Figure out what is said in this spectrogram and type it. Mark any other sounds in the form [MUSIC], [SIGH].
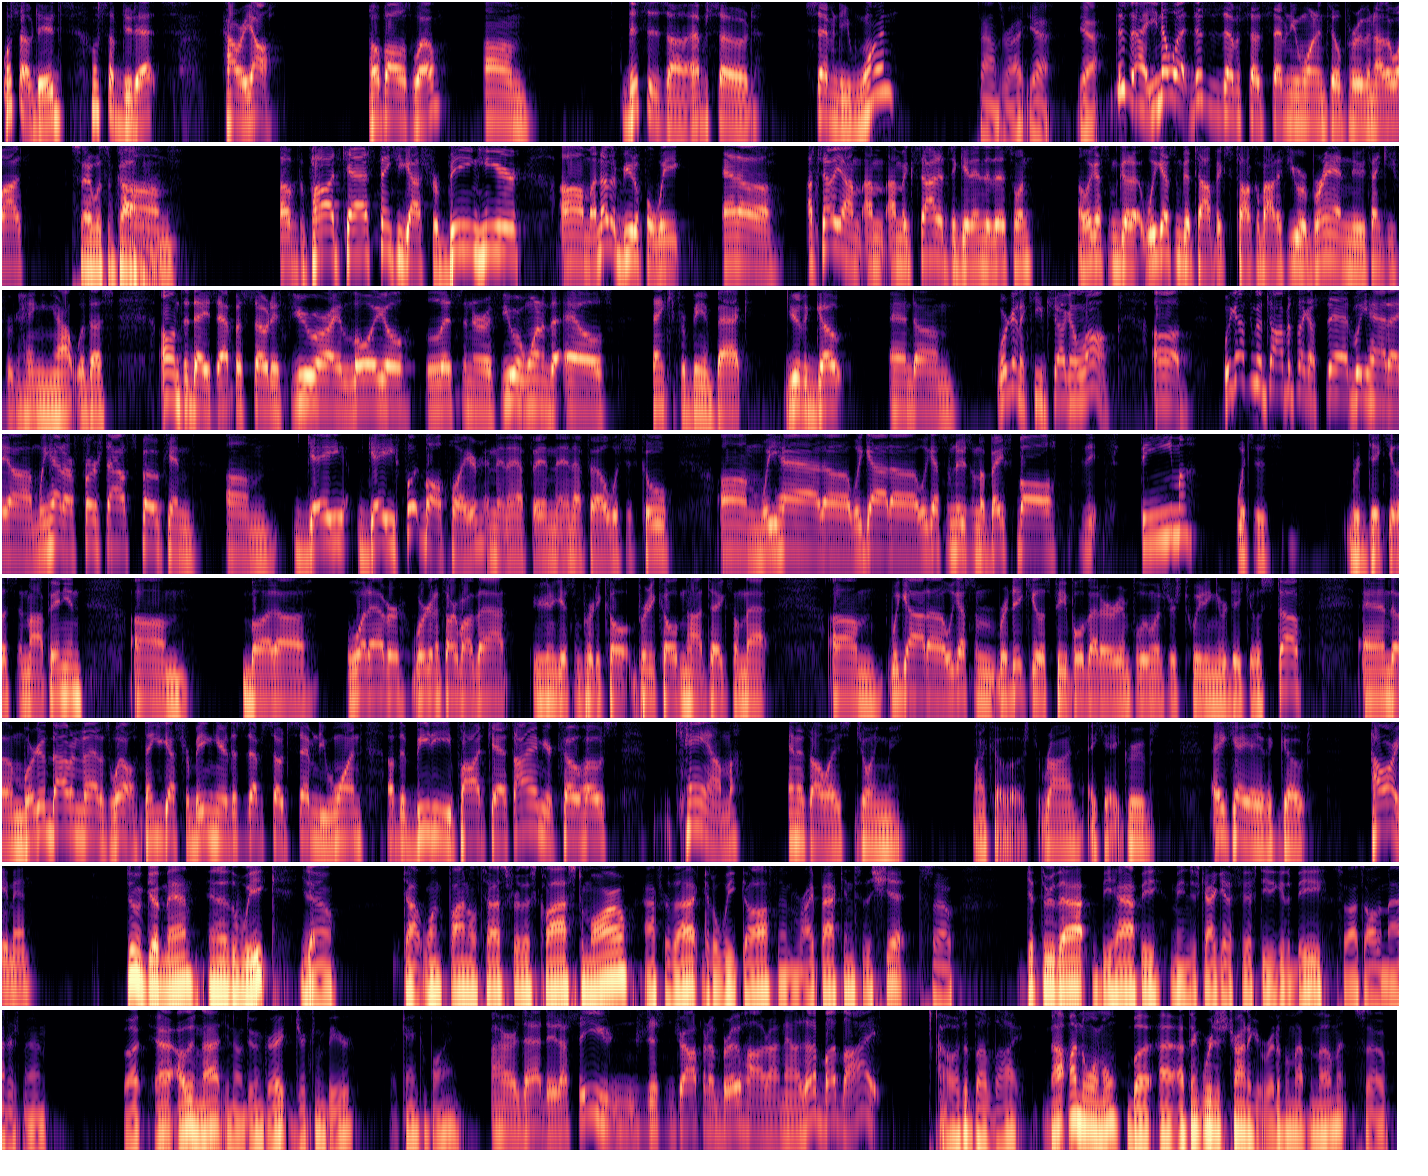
What's up, dudes? What's up, dudettes? How are y'all? Hope all is well. Um, this is uh episode seventy-one. Sounds right. Yeah. Yeah. This, hey, you know what? This is episode seventy-one until proven otherwise Say with some confidence. of the podcast. Thank you guys for being here. Um, another beautiful week, and uh, I'll tell you, I'm I'm I'm excited to get into this one. Uh, we got some good we got some good topics to talk about. If you were brand new, thank you for hanging out with us on today's episode. If you are a loyal listener, if you are one of the L's, thank you for being back. You're the goat, and um, we're gonna keep chugging along. Uh, we got some good topics. Like I said, we had a um, we had our first outspoken um, gay gay football player in the NFL, in the NFL, which is cool. Um, we had uh, we got uh, we got some news on the baseball th- theme, which is ridiculous in my opinion. Um, but uh, whatever, we're gonna talk about that. You're gonna get some pretty cold, pretty cold and hot takes on that. Um, we got uh, we got some ridiculous people that are influencers tweeting ridiculous stuff, and um, we're gonna dive into that as well. Thank you guys for being here. This is episode 71 of the BDE podcast. I am your co-host Cam, and as always, joining me, my co-host Ryan, aka Groobs, aka the Goat. How are you, man? Doing good, man. End of the week. You Yep. know, got one final test for this class tomorrow. After that, get a week off, then right back into the shit. So get through that, be happy. I mean, just gotta get a 50 to get a B. So that's all that matters, man. But yeah, other than that, you know, doing great, drinking beer. So I can't complain. I heard that, dude. I see you just dropping a brew Bruja right now. Is that a Bud Light? Oh, it's a Bud Light. Not my normal, but I, I think we're just trying to get rid of them at the moment. So,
